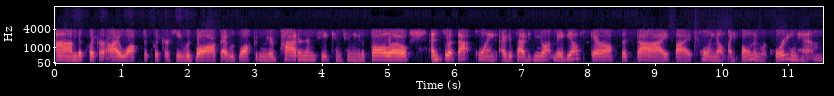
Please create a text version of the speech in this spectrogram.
Um, the quicker I walked, the quicker he would walk. I would walk in weird patterns. He'd continue to follow. And so at that point, I decided, you know what, maybe I'll scare off this guy by pulling out my phone and recording him.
